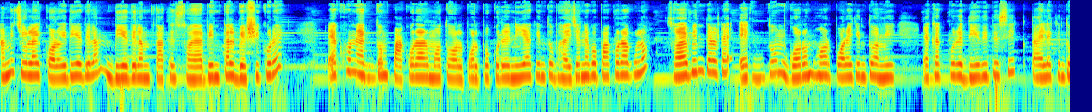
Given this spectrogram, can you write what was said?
আমি চুলায় কড়াই দিয়ে দিলাম। দিয়ে দিলাম তাতে সয়াবিন তেল বেশি করে। এখন একদম পাকোড়ার মতো অল্প অল্প করে নিয়ে কিন্তু ভাইজা নেব পাকোড়াগুলো। সয়াবিন তেলটা একদম গরম হওয়ার পরে কিন্তু আমি এক এক করে দিয়ে দিতেছি, তাইলে কিন্তু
